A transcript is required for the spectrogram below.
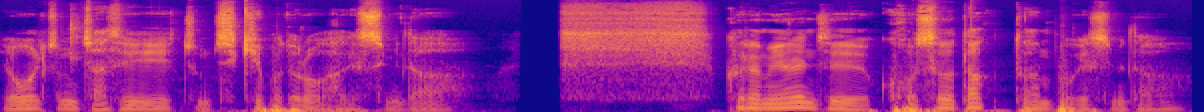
이걸 좀 자세히 좀 지켜보도록 하겠습니다. 그러면 이제 코스닥도 한번 보겠습니다.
